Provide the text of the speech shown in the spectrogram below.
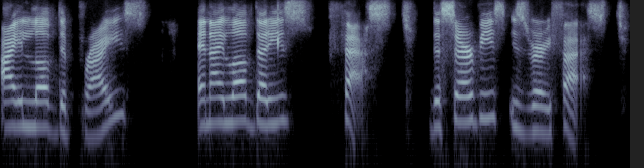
I love the price. And I love that it's fast. The service is very fast.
